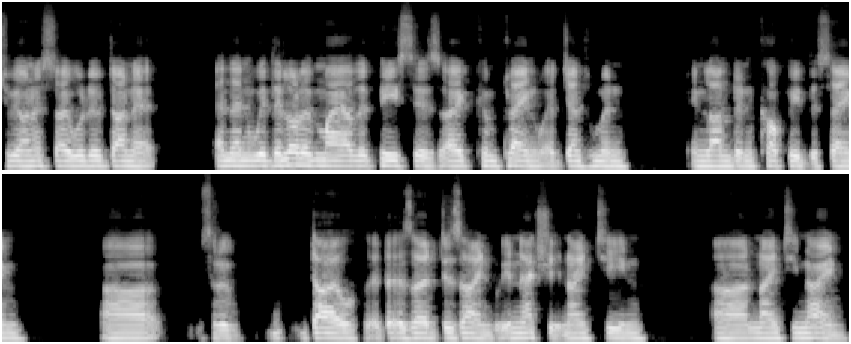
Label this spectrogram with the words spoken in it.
to be honest, I would have done it. And then with a lot of my other pieces, I complained where a gentleman in London copied the same uh, sort of dial as I designed in actually 1999.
